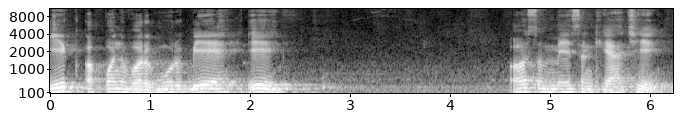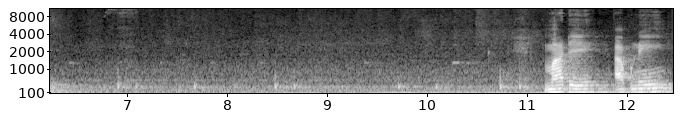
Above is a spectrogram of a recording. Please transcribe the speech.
એક અપન વર્ગમૂળ બે એ અસમ્ય સંખ્યા છે. માટે આપણી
